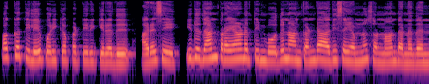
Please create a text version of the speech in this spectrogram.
பக்கத்திலே பொறிக்கப்பட்டிருக்கிறது. அரசே இதுதான் பிரயாணத்தின் போது நான் கண்ட அதிசயம்னு சொன்னான் தனதன்.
